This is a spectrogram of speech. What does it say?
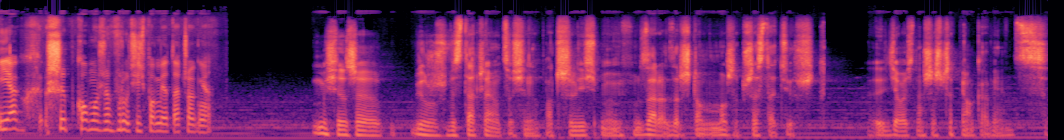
Jak szybko może wrócić pomiotacz ognia? Myślę, że już wystarczająco się napatrzyliśmy. Zaraz zresztą może przestać już y, działać nasza szczepionka, więc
